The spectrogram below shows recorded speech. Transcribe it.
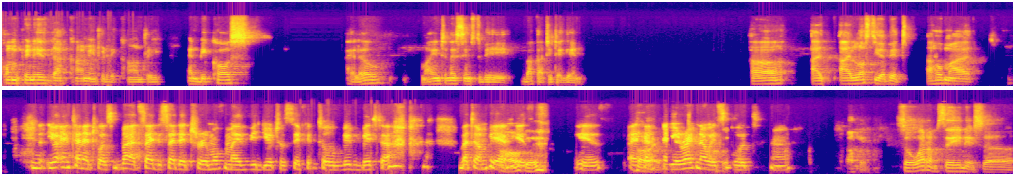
companies that come into the country. And because, hello, my internet seems to be back at it again. Uh, I, I lost you a bit. I hope my. Your internet was bad, so I decided to remove my video to see if it will be better. but I'm here. Oh, okay. Yes. yes. I All can right. you. Right now, it's okay. good. Mm. Okay. So, what I'm saying is, uh,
